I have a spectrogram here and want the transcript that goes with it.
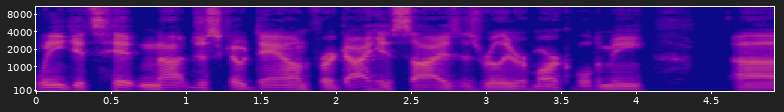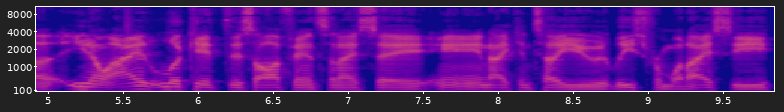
when he gets hit and not just go down for a guy his size is really remarkable to me. Uh, you know, I look at this offense and I say, and I can tell you, at least from what I see,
